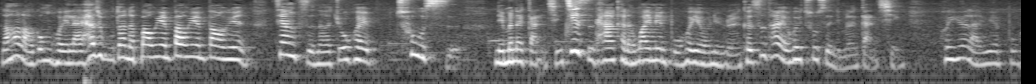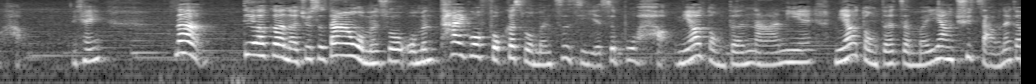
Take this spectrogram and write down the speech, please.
然后老公回来，她就不断的抱怨、抱怨、抱怨，这样子呢，就会促使你们的感情。即使他可能外面不会有女人，可是他也会促使你们的感情会越来越不好。OK，那。第二个呢，就是当然我们说我们太过 focus 我们自己也是不好，你要懂得拿捏，你要懂得怎么样去找那个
